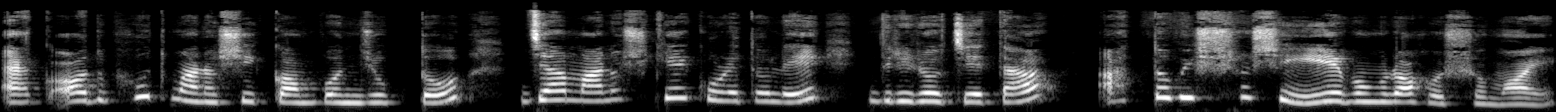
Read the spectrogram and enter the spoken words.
এক অদ্ভুত মানসিক কম্পনযুক্ত যা মানুষকে করে তোলে দৃঢ়চেতা, আত্মবিশ্বাসী এবং রহস্যময়।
